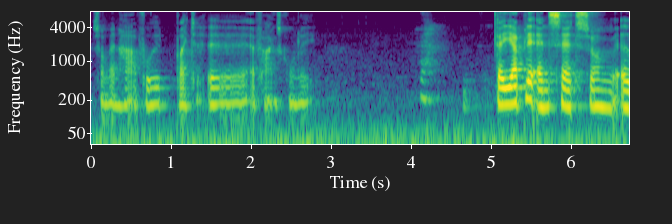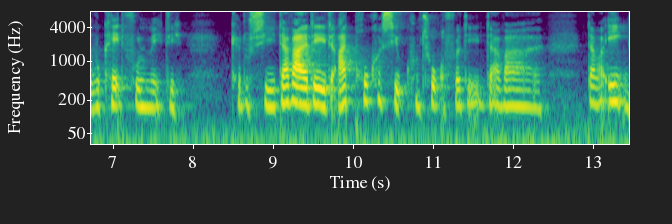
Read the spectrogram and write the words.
så man har fået et bredt øh, erfaringsgrundlag. Da jeg blev ansat som advokatfuldmægtig, kan du sige, der var det et ret progressivt kontor, fordi der var, der var en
